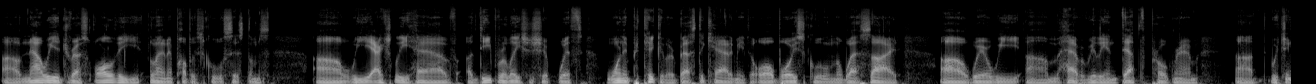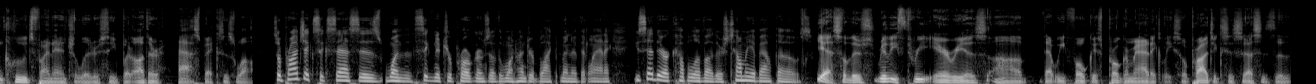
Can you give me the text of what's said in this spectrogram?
Uh, now we address all the Atlanta public school systems. Uh, we actually have a deep relationship with one in particular, Best Academy, the all boys school on the west side, uh, where we um, have a really in depth program uh, which includes financial literacy, but other aspects as well. So, Project Success is one of the signature programs of the 100 Black Men of Atlanta. You said there are a couple of others. Tell me about those. Yeah, so there's really three areas uh, that we focus programmatically. So, Project Success is the,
